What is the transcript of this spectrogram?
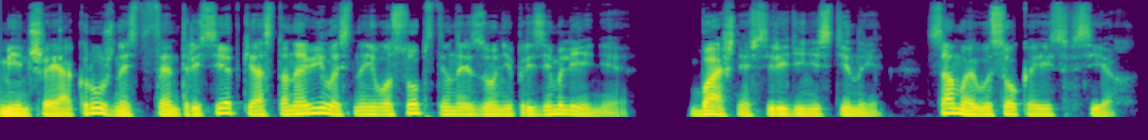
Меньшая окружность в центре сетки остановилась на его собственной зоне приземления. Башня в середине стены, самая высокая из всех.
